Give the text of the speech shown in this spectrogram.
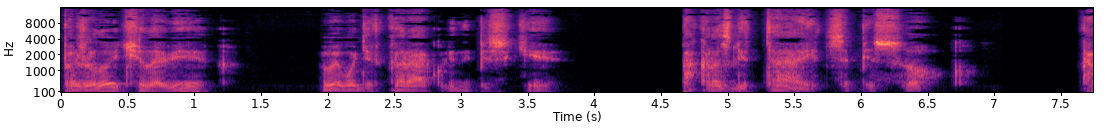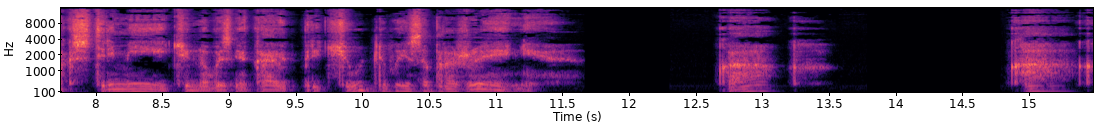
Пожилой человек выводит каракули на песке. Как разлетается песок. Как стремительно возникают причудливые изображения. Как? Как?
